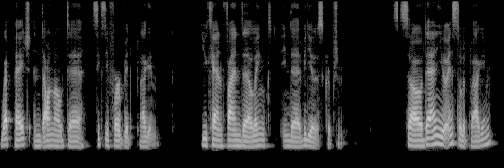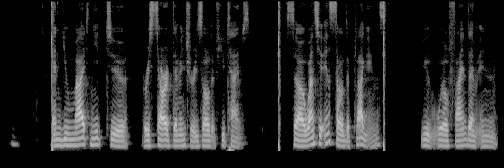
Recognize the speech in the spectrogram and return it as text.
webpage and download the 64-bit plugin. You can find the link in the video description. So then you install the plugin and you might need to restart DaVinci Resolve a few times. So once you install the plugins, you will find them in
